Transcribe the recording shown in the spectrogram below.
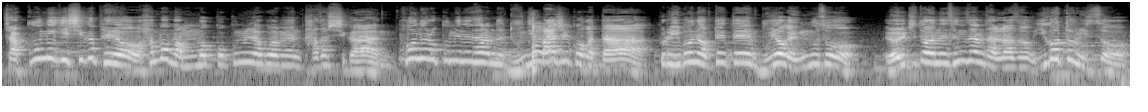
자 꾸미기 시급해요. 한 번 맘먹고 꾸미려고 하면 5시간. 폰으로 꾸미는 사람들 눈이 빠질 것 같다. 그리고 이번에 업데이트 된 무역 앵무소. 열지도 않는 생산을 달라서 이것 좀 있어.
